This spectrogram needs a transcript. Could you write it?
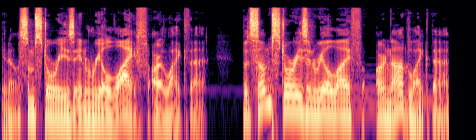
You know, some stories in real life are like that. But some stories in real life are not like that.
